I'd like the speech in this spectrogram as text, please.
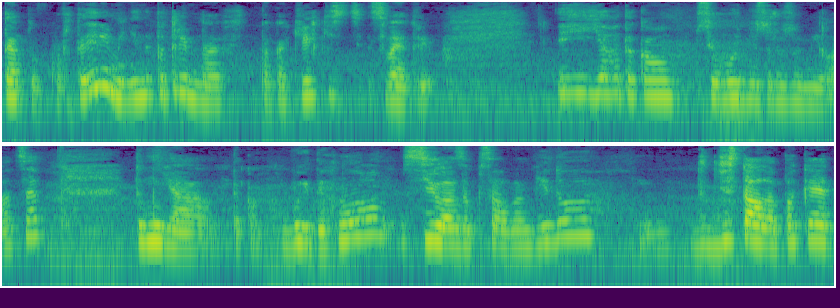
тепло в квартирі, мені не потрібна така кількість светрів. І я така сьогодні зрозуміла це. Тому я така видихнула, сіла, записала вам відео, дістала пакет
